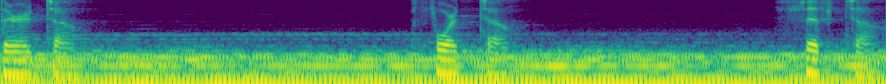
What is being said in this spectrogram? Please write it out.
third toe, fourth toe, fifth toe.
